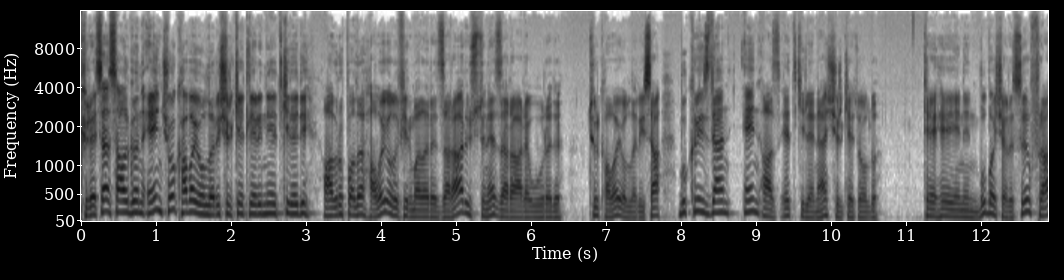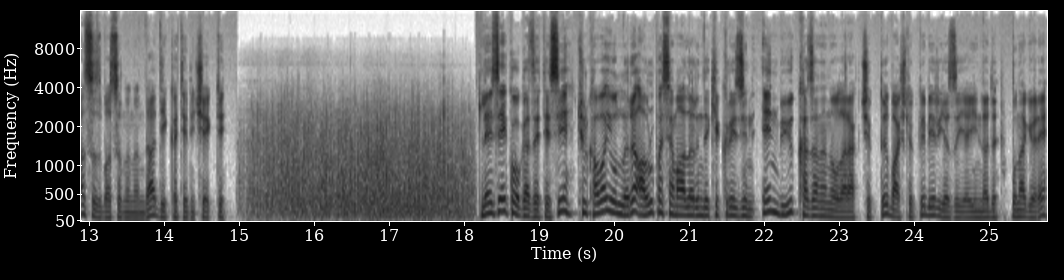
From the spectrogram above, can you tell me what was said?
Küresel salgın en çok hava yolları şirketlerini etkiledi. Avrupalı hava yolu firmaları zarar üstüne zarara uğradı. Türk Hava Yolları ise bu krizden en az etkilenen şirket oldu. THY'nin bu başarısı Fransız basınının da dikkatini çekti. Les Echos gazetesi, Türk Hava Yolları Avrupa semalarındaki krizin en büyük kazananı olarak çıktı başlıklı bir yazı yayınladı. Buna göre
